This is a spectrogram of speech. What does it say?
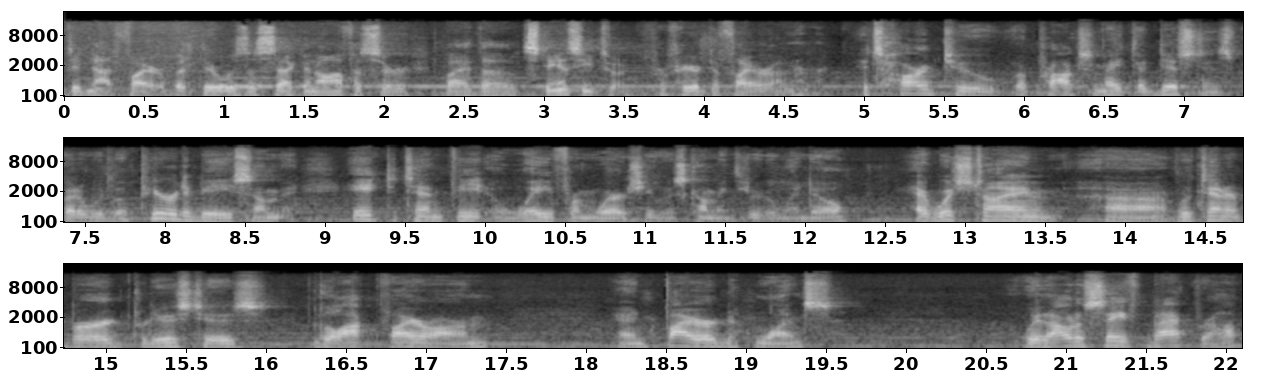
did not fire. But there was a second officer by the stance he took, prepared to fire on her. It's hard to approximate the distance, but it would appear to be some eight to ten feet away from where she was coming through the window. At which time, uh, Lieutenant Byrd produced his Glock firearm and fired once without a safe backdrop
